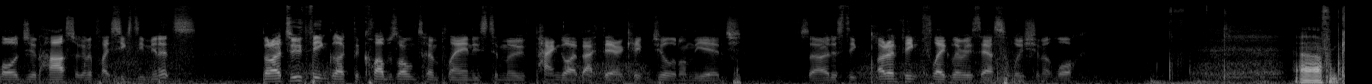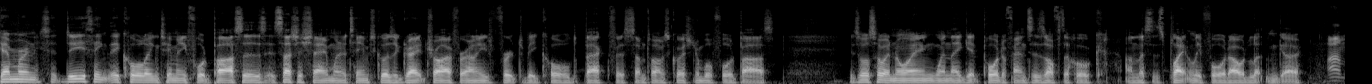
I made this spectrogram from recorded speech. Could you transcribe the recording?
Lodge and Haas are going to play sixty minutes. But I do think like the club's long term plan is to move Pangai back there and keep Gillett on the edge. So I just think I don't think Flegler is our solution at lock. Uh, from Cameron, he said, "Do you think they're calling too many forward passes? It's such a shame when a team scores a great try for only for it to be called back for sometimes questionable forward pass. It's also annoying when they get poor defenses off the hook. Unless it's blatantly forward, I would let them go. Um,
